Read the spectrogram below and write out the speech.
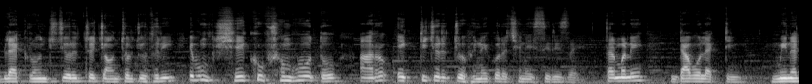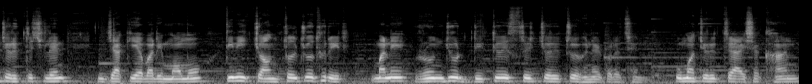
ব্ল্যাক রঞ্জু চরিত্রে চঞ্চল চৌধুরী, এবং সে খুব সম্ভবত আরও একটি চরিত্রে অভিনয় করেছেন এই সিরিজে তার মানে ডাবল অ্যাক্টিং মিনা চরিত্রে ছিলেন জাকিয়া বাড়ি মম। তিনি চঞ্চল চৌধুরীর মানে রঞ্জুর দ্বিতীয় স্ত্রীর চরিত্রে অভিনয় করেছেন। উমা চরিত্রে আয়শা খান।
